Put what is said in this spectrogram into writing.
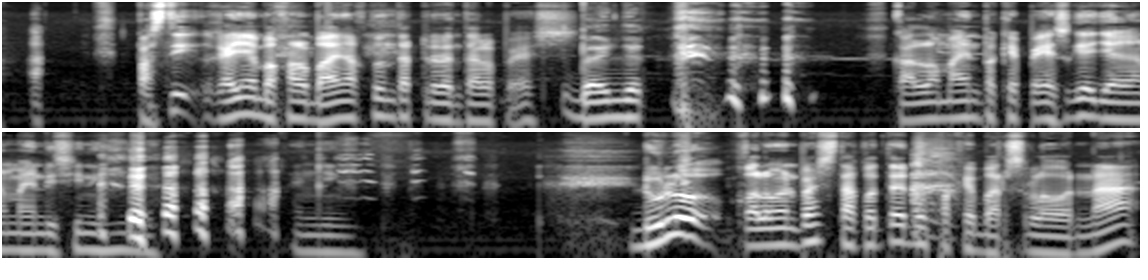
Pasti kayaknya bakal banyak tuh ntar di rental PS banyak. Kalau main pakai PSG jangan main di sini. Anjing. Dulu kalau main PS takutnya udah pakai Barcelona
